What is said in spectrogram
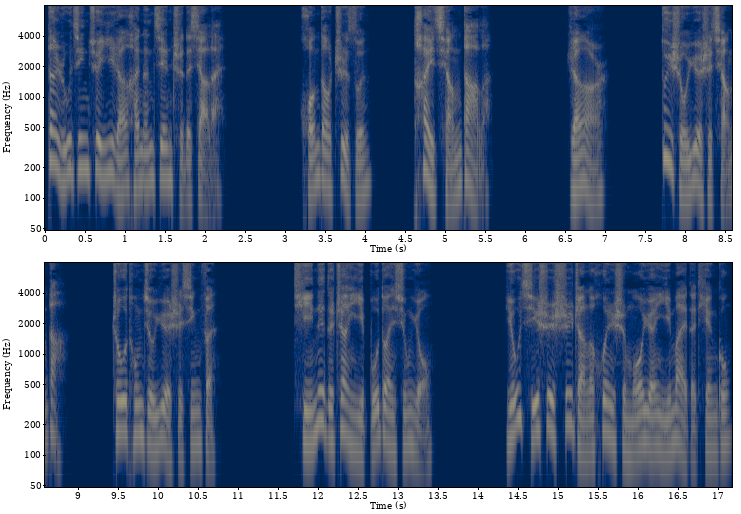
但如今却依然还能坚持的下来。黄道至尊太强大了。然而，对手越是强大。周通就越是兴奋，体内的战意不断汹涌，尤其是施展了混世魔猿一脉的天宫，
